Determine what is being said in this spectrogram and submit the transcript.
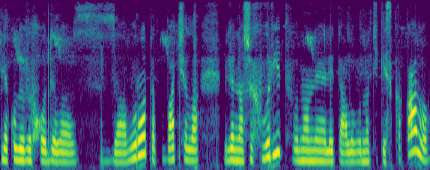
я коли виходила за ворота, побачила біля наших воріт, воно не літало, воно тільки скакало,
